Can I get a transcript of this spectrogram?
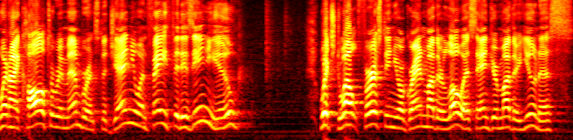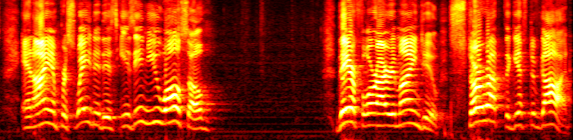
when I call to remembrance the genuine faith that is in you, which dwelt first in your grandmother Lois and your mother Eunice, and I am persuaded is, is in you also. Therefore, I remind you stir up the gift of God,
